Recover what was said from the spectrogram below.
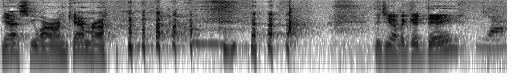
Yes, you are on camera. Did you have a good day? Yeah.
